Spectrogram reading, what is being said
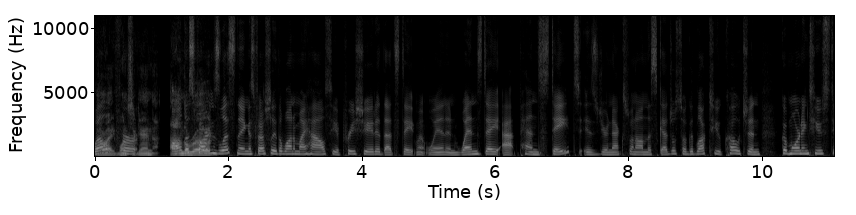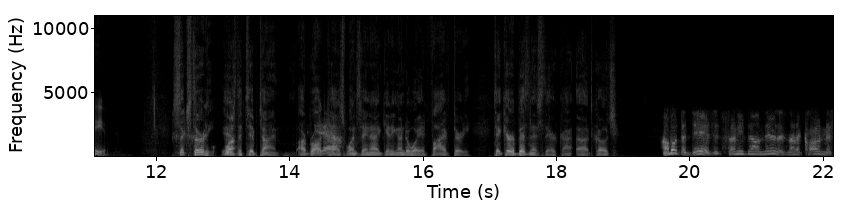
Well, All right, once again, on the, the road. Spartans listening, especially the one in my house, he appreciated that statement win. And Wednesday at Penn State is your next one on the schedule. So good luck to you, Coach, and good morning to you, Steve. 6.30 Well- is the tip time. Our broadcast Wednesday night getting underway at 5.30. Take care of business there, uh, Coach. How about the day? Is it sunny down there? There's not a cloud in the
